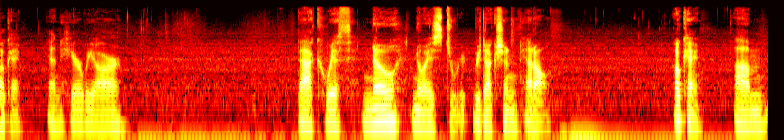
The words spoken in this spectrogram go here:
Okay, and here we are back with no noise reduction at all. Okay, um,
